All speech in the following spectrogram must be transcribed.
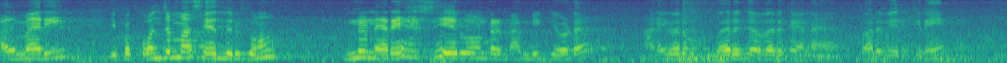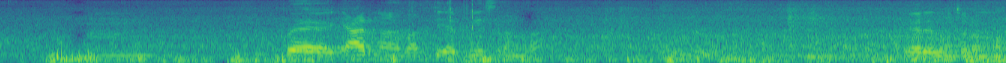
அது மாதிரி இப்போ கொஞ்சமாக சேர்ந்துருக்கோம். இன்னும் நிறையா சேருவோன்ற நம்பிக்கையோடு அனைவரும் வருக வருக என வரவேற்கிறேன். இப்போ யார் நான் வார்த்தையாக பேசுகிறாங்களா வேறு எதுவும் சொல்லணுமா?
